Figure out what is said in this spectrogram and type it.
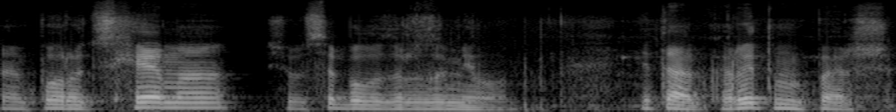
е, поруч схема, щоб все було зрозуміло. І так, ритм перший.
